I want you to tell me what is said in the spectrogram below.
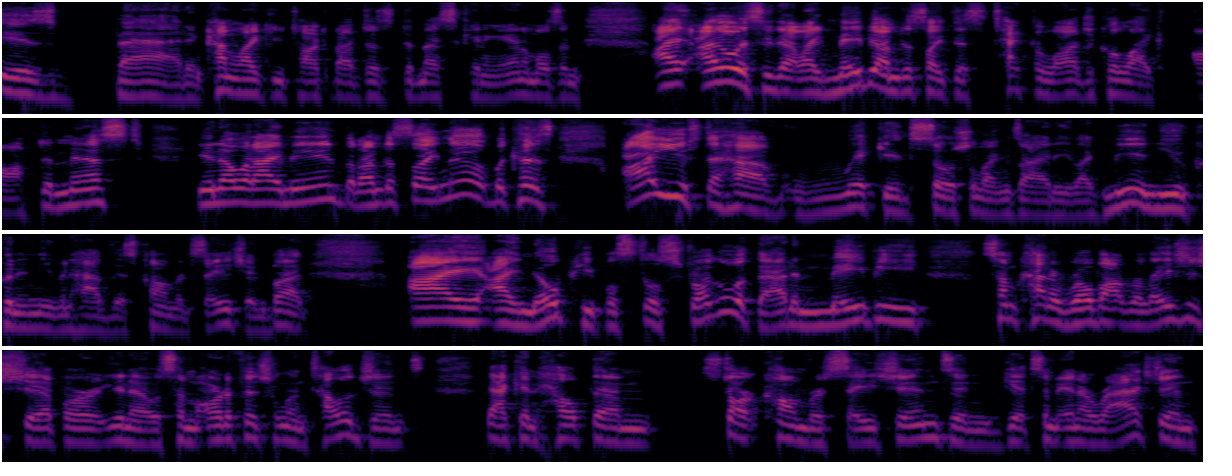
is bad and kind of like you talked about just domesticating animals and I, I always see that like maybe i'm just like this technological like optimist you know what i mean? But i'm just like no because i used to have wicked social anxiety like me and you couldn't even have this conversation but i i know people still struggle with that and maybe some kind of robot relationship or you know some artificial intelligence that can help them start conversations and get some interaction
